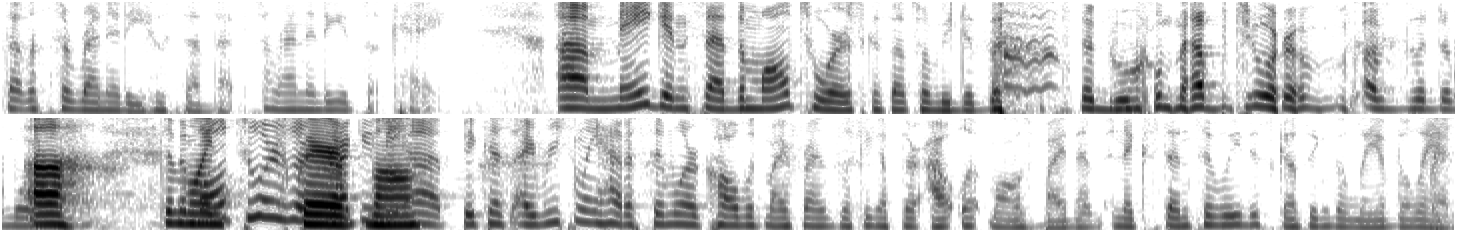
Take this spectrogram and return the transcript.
That was Serenity who said that. Serenity, it's okay. Um, Megan said the mall tours because that's when we did the, the Google Map tour of, of the Des Moines. Ugh, Des the mall Moines tours are cracking Mall. me up because I recently had a similar call with my friends looking up their outlet malls by them and extensively discussing the lay of the land.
